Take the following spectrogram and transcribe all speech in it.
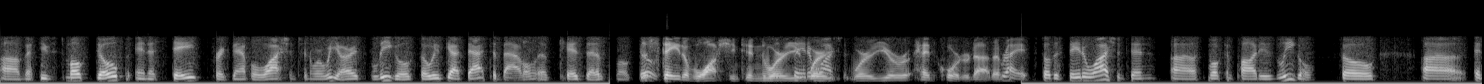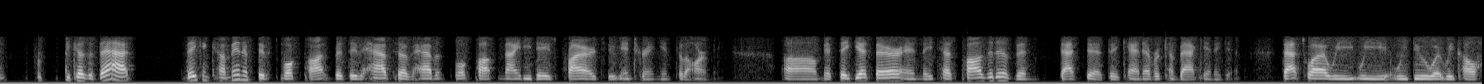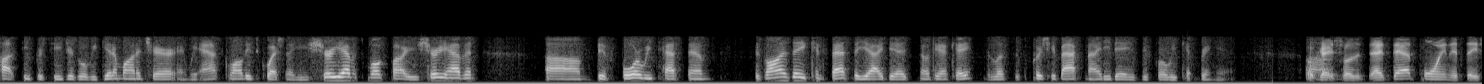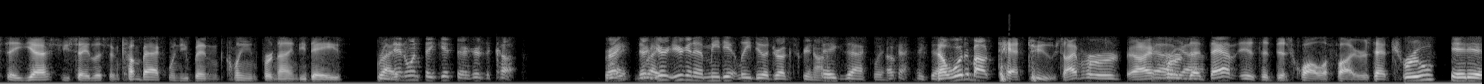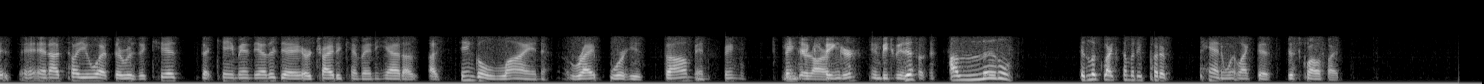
Um, if you've smoked dope in a state, for example, Washington, where we are, it's legal. So we've got that to battle of kids that have smoked The state of Washington, where you where Washington. where you're headquartered out of. Right. So the state of Washington, uh, smoking pot is legal. So uh, and because of that, they can come in if they've smoked pot, but they have to have haven't smoked pot 90 days prior to entering into the army. Um, if they get there and they test positive, then that's it. They can't ever come back in again. That's why we, we, we do what we call hot seat procedures, where we get them on a chair and we ask them all these questions. Are you sure you haven't smoked pot? Are you sure you haven't? Um, before we test them, as long as they confess that yeah I did, okay, okay, let's just push you back 90 days before we can bring you in. Okay, Um, so at that point, if they say yes, you say, "Listen, come back when you've been clean for 90 days." right, And then once they get there, here's a cup. Right, Right. They're- right. You're, you're going to immediately do a drug screen on. them. exactly. Okay. Exactly. Now, what about tattoos? I've heard I've Yeah, heard yeah. that that is a disqualifier. Is that true? It is, and I'll tell you what. There was a kid that came in the other day, or tried to come in. He had a, a single line right where his thumb and fing, finger Index are. finger in between. Just a little. It looked like somebody put a pen and went like this. Disqualified.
